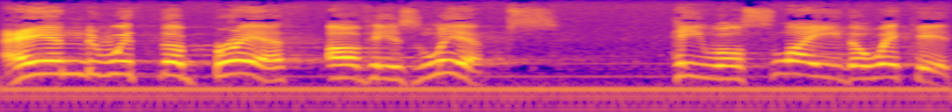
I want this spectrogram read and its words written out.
And with the breath of His lips, He will slay the wicked.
